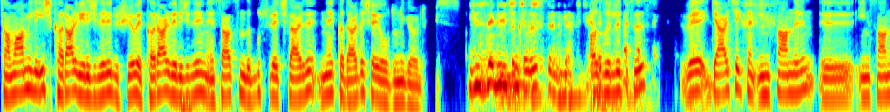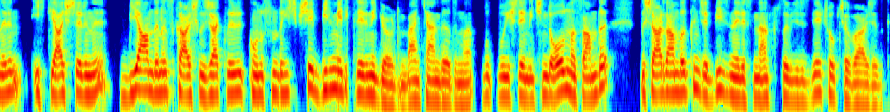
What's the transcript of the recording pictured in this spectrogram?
tamamıyla iş karar vericilere düşüyor ve karar vericilerin esasında bu süreçlerde ne kadar da şey olduğunu gördük biz. Yüzde bir için çalıştığını gördük. hazırlıksız ve gerçekten insanların e, insanların ihtiyaçlarını bir anda nasıl karşılayacakları konusunda hiçbir şey bilmediklerini gördüm ben kendi adıma. Bu, bu işlerin içinde olmasam da dışarıdan bakınca biz neresinden tutabiliriz diye çok çaba harcadık.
